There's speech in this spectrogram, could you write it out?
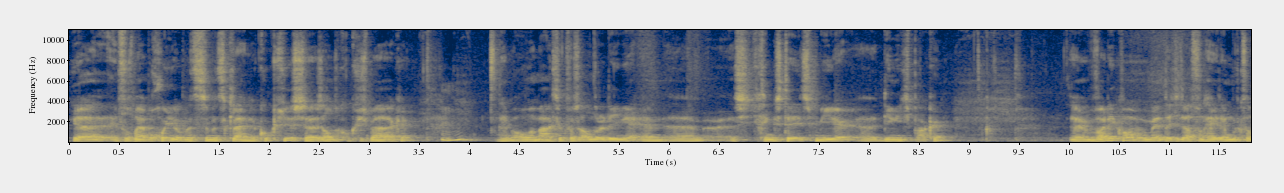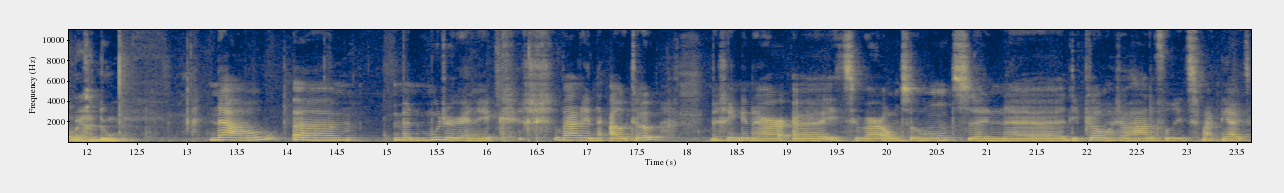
Ja, en volgens mij begon je ook met, met kleine koekjes, hè, zandkoekjes maken. Mhm. En mijn oma maakte ook wel eens andere dingen. En ehm, ze ging steeds meer eh, dingetjes bakken. En wanneer kwam het moment dat je dacht van... hé, hey, daar moet ik wat mee gaan doen? Nou, ehm, mijn moeder en ik waren in de auto. We gingen naar eh, iets waar onze hond zijn eh, diploma zou halen voor iets, maakt niet uit.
